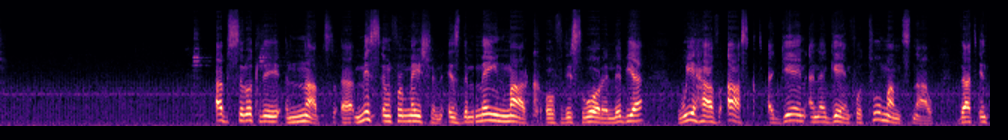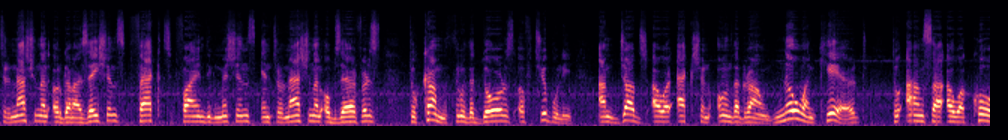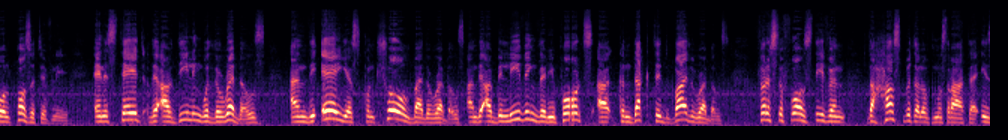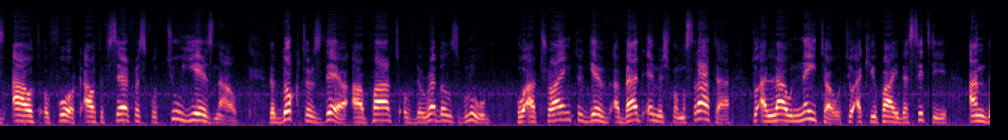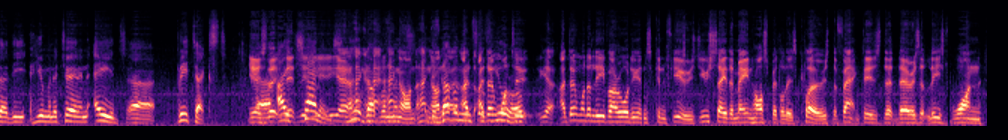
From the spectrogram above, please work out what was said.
Absolutely not. Uh, misinformation is the main mark of this war in Libya. We have asked again and again for two months now that international organizations, fact-finding missions, international observers to come through the doors of Tripoli and judge our action on the ground. No one cared to answer our call positively. Instead, they are dealing with the rebels and the areas controlled by the rebels, and they are believing the reports are conducted by the rebels. First of all, Stephen, the hospital of Misrata is out of work, out of service for two years now. The doctors there are part of the rebels group who are trying to give a bad image for Misrata to allow NATO to occupy the city under the humanitarian aid uh, pretext. Yes, uh, the, I the, challenge yeah, hang, hang, on, hang on. I, I, don't want to. Yeah, I don't want to leave our audience confused. You say the main hospital is closed. The fact is that there is at least one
